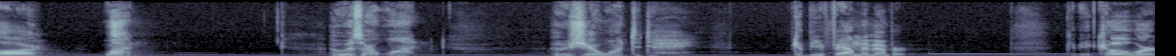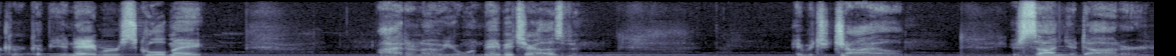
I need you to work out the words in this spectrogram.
our one? Who is our one? Who's your one today? Could be a family member, could be a coworker, could be your neighbor, schoolmate, I don't know who you want. Maybe it's your husband. Maybe it's your child, your son, your daughter.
